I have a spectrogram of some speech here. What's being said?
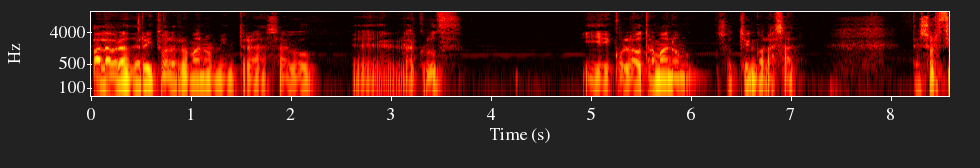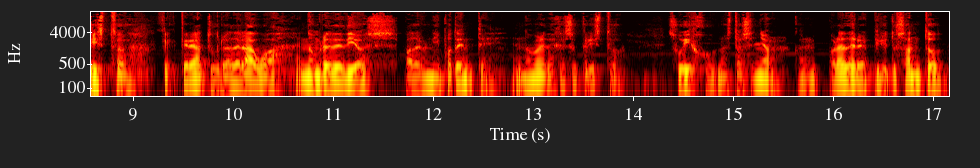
palabras de ritual romano mientras hago eh, la cruz y con la otra mano sostengo la sal. Que- criatura del agua, en nombre de Dios, Padre Omnipotente, en nombre de Jesucristo, su Hijo, nuestro Señor, con el poder del Espíritu Santo,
